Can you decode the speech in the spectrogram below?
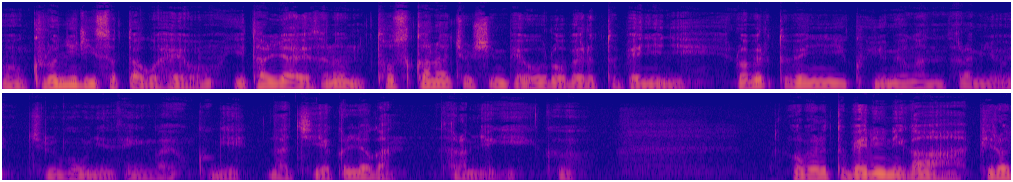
어, 그런 일이 있었다고 해요. 이탈리아에서는 토스카나 출신 배우 로베르토 베니니, 로베르토 베니니 그 유명한 사람이요. 즐거운 인생인가요? 거기 나치에 끌려간 사람 얘기. 그 로베르토 베니니가 피로,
